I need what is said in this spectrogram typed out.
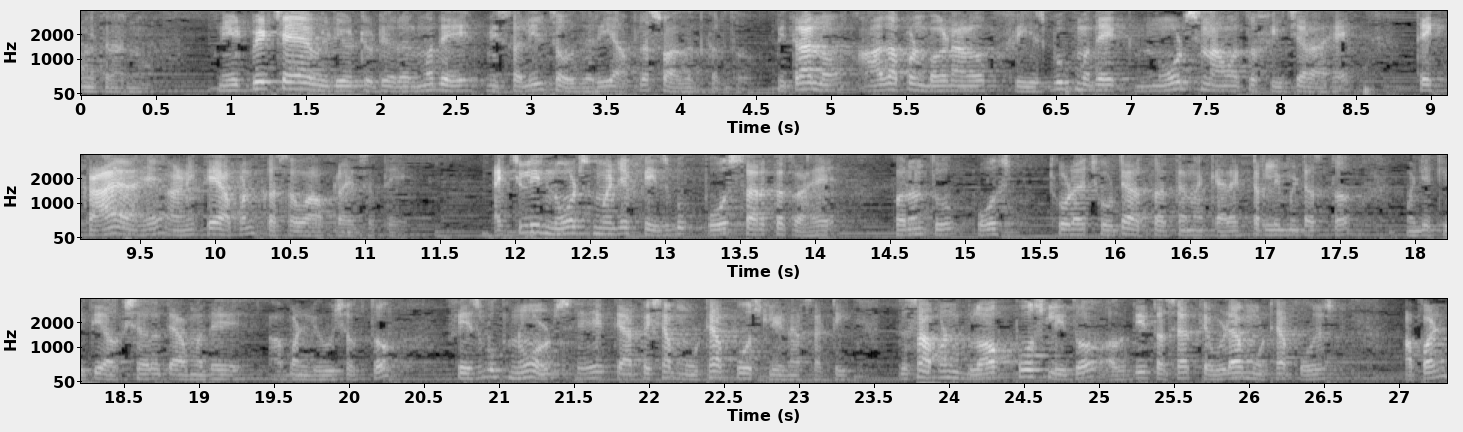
मित्रांनो. नेटबीटच्या या व्हिडिओ ट्युटोरियलमध्ये मी सलील चौधरी आपलं स्वागत करतो. मित्रांनो आज आपण बघणार आहोत फेसबुकमध्ये एक नोट्स नावाचं फीचर आहे. ते काय आहे आणि ते आपण कसं वापरायचं ते. ॲक्च्युली नोट्स म्हणजे फेसबुक पोस्ट सारखंच आहे परंतु पोस्ट थोड्या छोट्या असतात त्यांना कॅरेक्टर लिमिट असतं म्हणजे किती अक्षरं त्यामध्ये आपण लिहू शकतो. फेसबुक नोट्स हे त्यापेक्षा मोठ्या पोस्ट लिहिण्यासाठी जसं आपण ब्लॉग पोस्ट लिहितो अगदी तशा तेवढ्या मोठ्या पोस्ट आपण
